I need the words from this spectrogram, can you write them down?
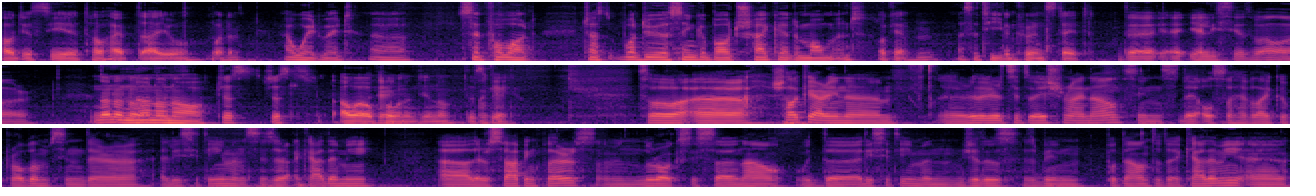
how do you see it? How hyped are you? What? Oh, wait, wait. Uh, step forward. Just what do you think about Schalke at the moment? Okay. Mm -hmm. As a team. The current state. The LEC as well, or? No, no, no, no, no, no. Just, just our okay. opponent, you know. This okay. Week. So uh, Schalke are in a, a, really weird situation right now, since they also have like problems in their uh, LEC team and since their academy, uh, they're swapping players. I mean, Lurox is uh, now with the LEC team, and Julius has been put down to the academy. And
